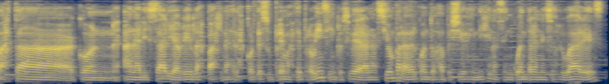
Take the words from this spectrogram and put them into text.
basta con analizar y abrir las páginas de las Cortes Supremas de provincia, inclusive de la Nación, para ver cuántos apellidos indígenas se encuentran en esos lugares,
